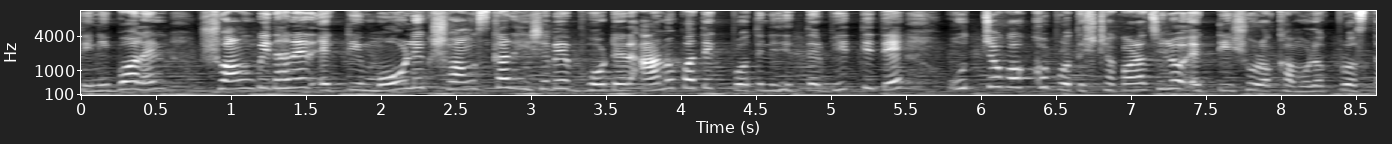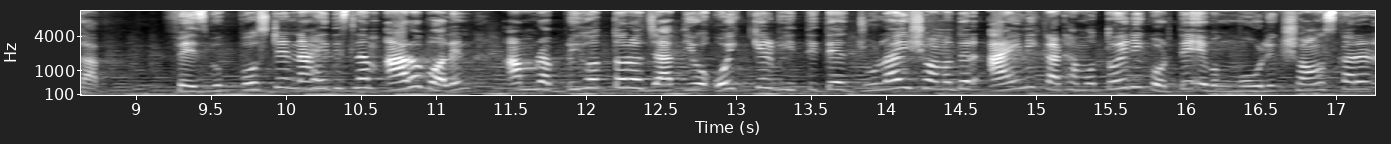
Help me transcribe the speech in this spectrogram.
তিনি বলেন, সংবিধানের একটি মৌলিক সংস্কার হিসেবে ভোটের আনুপাতিক প্রতিনিধিত্বের ভিত্তিতে উচ্চকক্ষ প্রতিষ্ঠা করা ছিল একটি সুরক্ষামূলক প্রস্তাব। ফেসবুক পোস্টে নাহিদ ইসলাম আরও বলেন, আমরা বৃহত্তর জাতীয় ঐক্যের ভিত্তিতে জুলাই সনদের আইনি কাঠামো তৈরি করতে এবং মৌলিক সংস্কারের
